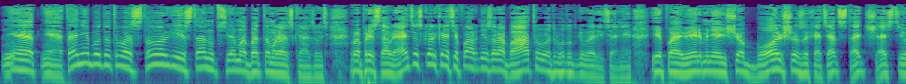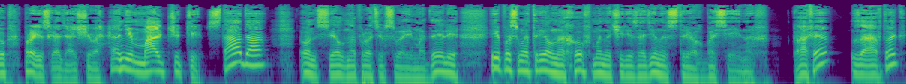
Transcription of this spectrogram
«Нет, нет, они будут в восторге и станут всем об этом рассказывать. Вы представляете, сколько эти парни зарабатывают?» — будут говорить они. «И поверь мне, еще больше захотят хотят стать частью происходящего. Они мальчики. Стада. Он сел напротив своей модели и посмотрел на Хоффмана через один из трех бассейнов. «Кофе? Завтрак?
